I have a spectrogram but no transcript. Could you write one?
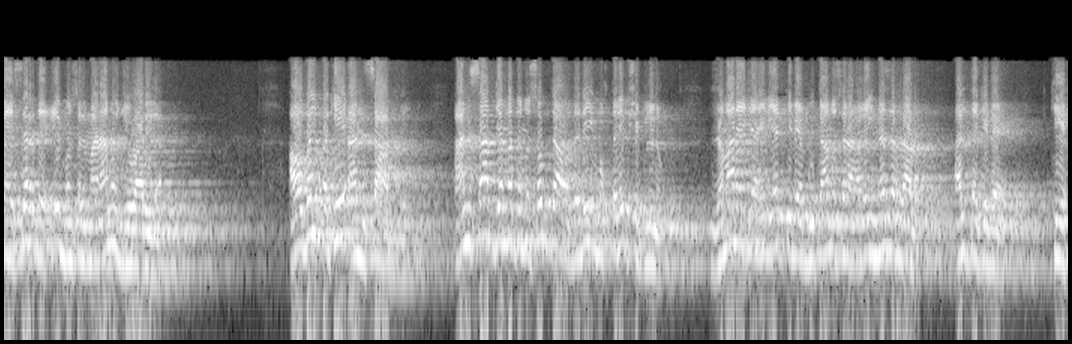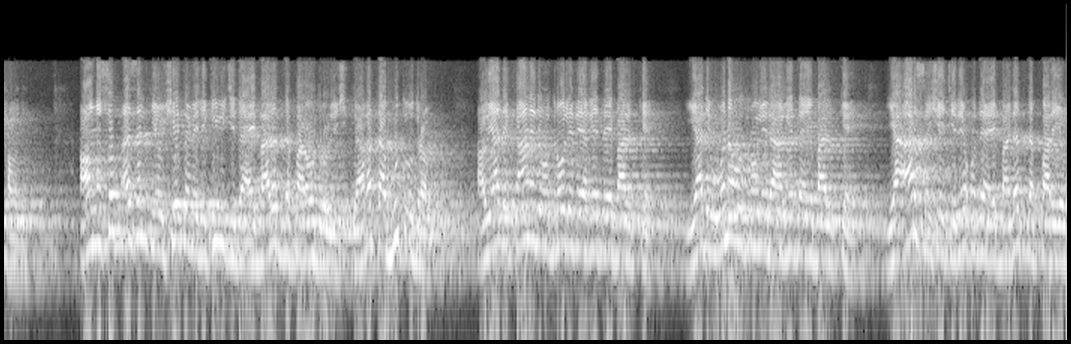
میسر د مسلمانانو جواری ده او بل پکې انصاب دی انصاب جمع د نسب دا او د دې مختلف شکلونو زمانه جاهلیت کې به بوتانو سره هغه نظر راړو الته کې به کې خو او نسب اصل کې یو شی ته ویل کېږي چې د عبادت د پر او درول شي هغه تابوت او درو او یاد کانه د او درول دی هغه ته عبادت کې یا د ونه او درول دی هغه ته عبادت کې یا ارس شي چې له خدای عبادت د پر یو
